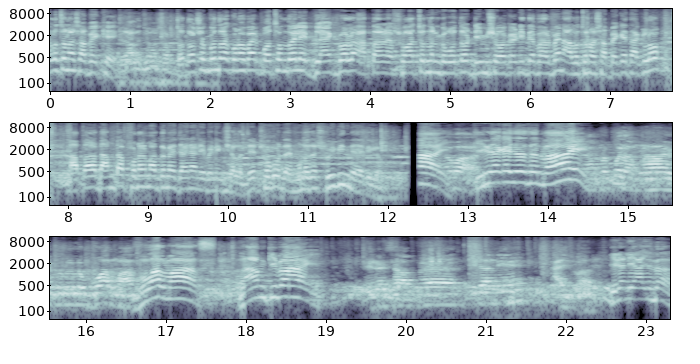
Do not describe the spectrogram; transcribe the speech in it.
আলোচনা সাপেক্ষে। তো দর্শক বন্ধুরা কোনো ভাইয়ের পছন্দ হলে ব্ল্যাক গোল আপনারা সোয়া চন্দন কবুতর ডিম সহকারে নিতে পারবেন। আলোচনা সাপেক্ষে থাকল। আপনারা দামটা ফোনের মাধ্যমে জানা নেবেন ইনশাল্লাহ যে ঠোকর দেয় মনে হয় সুইবিন দিয়ে দিল। ভাই কি দেখাই যাচ্ছেন ভাই বোয়াল মাছ। নাম কি ভাই? ইরানি আইসবার।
